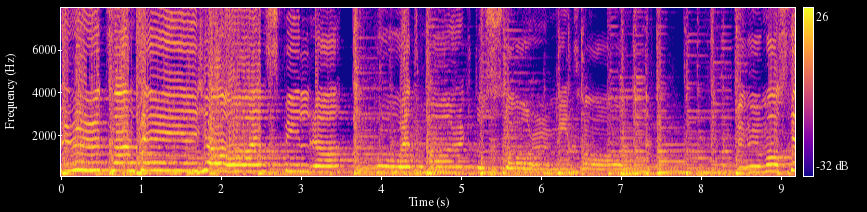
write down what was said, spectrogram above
utan dig är jag en spillra på ett mörkt och stormigt hav. Du måste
